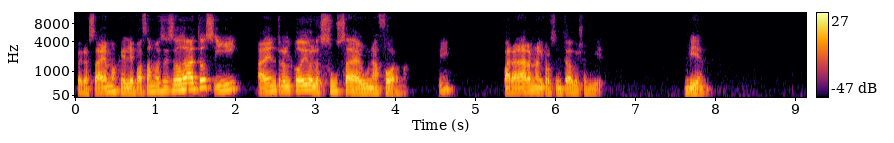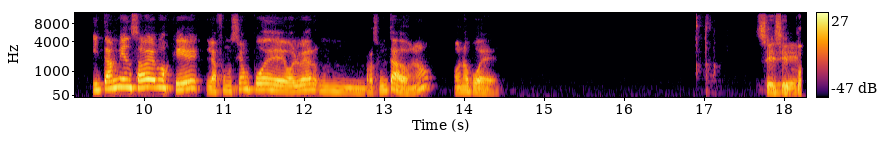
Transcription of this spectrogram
pero sabemos que le pasamos esos datos y adentro del código los usa de alguna forma, ¿sí? Para darme el resultado que yo quiero. Bien. Y también sabemos que la función puede devolver un resultado, ¿no? ¿O no puede? Sí, sí, puede.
